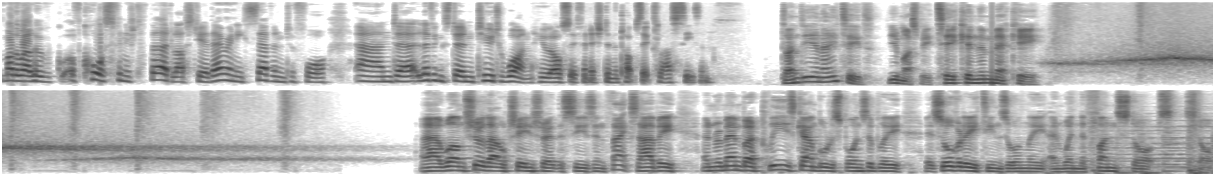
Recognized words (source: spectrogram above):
Motherwell, who of course finished third last year, they're only 7 to 4. And uh, Livingston, 2 to 1, who also finished in the top six last season. Dundee United. You must be taking the mickey. Uh, well, I'm sure that'll change throughout the season. Thanks, Abby. And remember, please gamble responsibly. It's over 18s only, and when the fun stops, stop.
